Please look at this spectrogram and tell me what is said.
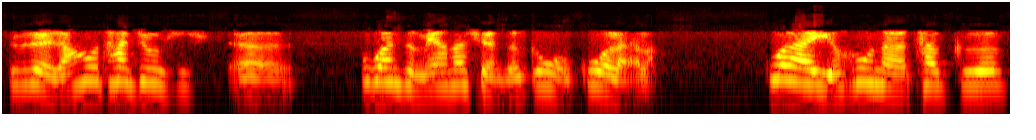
对不对？然后他就是呃，不管怎么样，他选择跟我过来了。过来以后呢，他哥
